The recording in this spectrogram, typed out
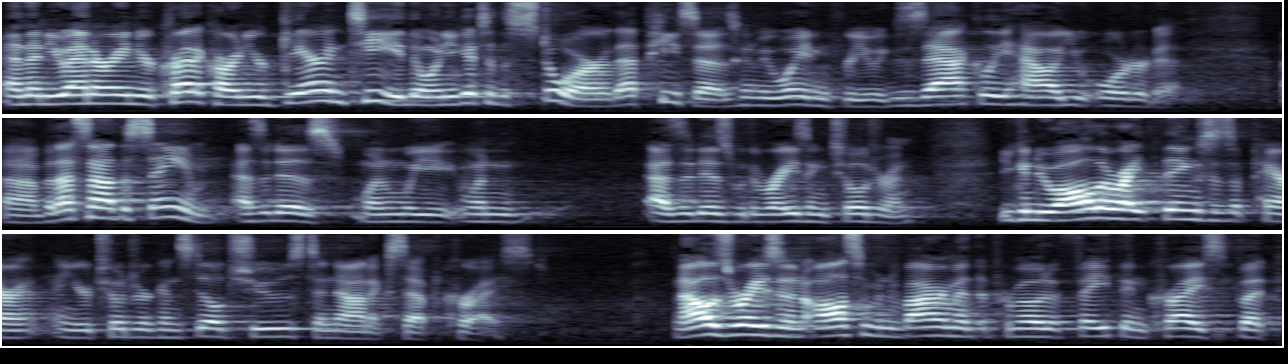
and then you enter in your credit card, and you're guaranteed that when you get to the store, that pizza is going to be waiting for you exactly how you ordered it. Uh, but that's not the same as it is when we, when, as it is with raising children. You can do all the right things as a parent, and your children can still choose to not accept Christ. And I was raised in an awesome environment that promoted faith in Christ, but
